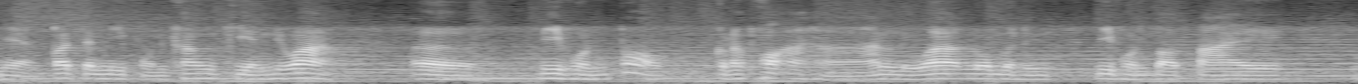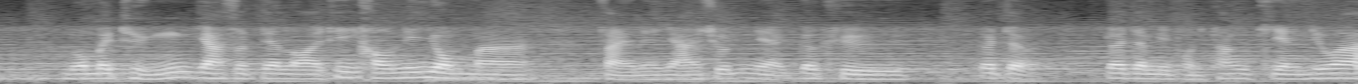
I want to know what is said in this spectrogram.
เนี่ยก็จะมีผลข้างเคียงที่ว่ามีผลต่อกระเพาะอาหาร หรือว่ารวมไปถึงมีผลต่อไตรวมไปถึงยาสเตียรอยที่เขานิยมมาใส่ในยาชุดเนี่ยก็คือก็จะ ก็จะมีผลข้างเคียงที่ว่า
